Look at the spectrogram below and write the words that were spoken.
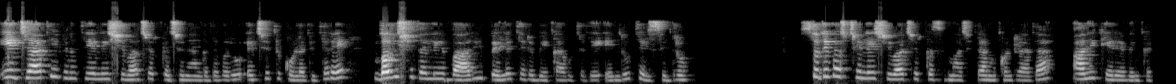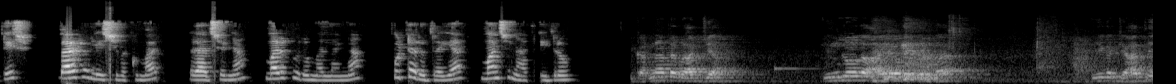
ಈ ಜಾತಿ ಗಣತಿಯಲ್ಲಿ ಶಿವಾಚಕ್ರ ಜನಾಂಗದವರು ಎಚ್ಚೆತ್ತುಕೊಳ್ಳದಿದ್ದರೆ ಭವಿಷ್ಯದಲ್ಲಿ ಭಾರಿ ಬೆಳೆ ತೆರಬೇಕಾಗುತ್ತದೆ ಎಂದು ತಿಳಿಸಿದರು. ಸುದ್ದಿಗೋಷ್ಠಿಯಲ್ಲಿ ಶಿವಾಚಕ್ರ ಸಮಾಜದ ಮುಖಂಡರಾದ ಆನಿಕೆರೆ ವೆಂಕಟೇಶ್ ಬ್ಯಾಡಳ್ಳಿ ಶಿವಕುಮಾರ್ ರಾಜಣ್ಣ ಮರಗೂರು ಮಲ್ಲಣ್ಣ ಪುಟ್ಟರುದ್ರಯ್ಯ ಮಂಜುನಾಥ್ ಇದ್ರು. ಕರ್ನಾಟಕ ರಾಜ್ಯ ಹಿಂದುಳಿದ ಆಯೋಗದಿಂದ ಈಗ ಜಾತಿ,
